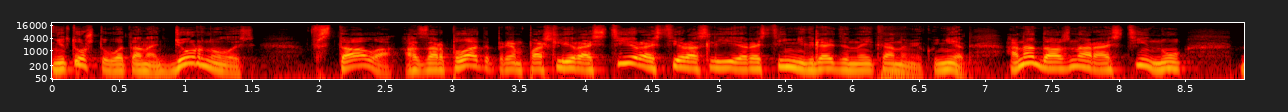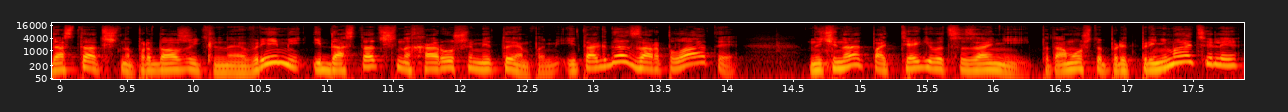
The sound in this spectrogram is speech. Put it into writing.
не то, что вот она дернулась, встала, а зарплаты прям пошли расти, расти, росли, расти, не глядя на экономику. Нет, она должна расти, ну, достаточно продолжительное время и достаточно хорошими темпами. И тогда зарплаты начинают подтягиваться за ней, потому что предприниматели,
